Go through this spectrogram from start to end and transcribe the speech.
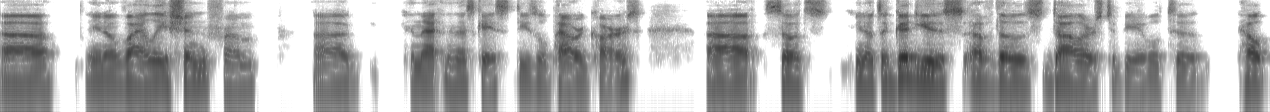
uh, you know violation from uh, in that in this case diesel powered cars. Uh, so it's you know it's a good use of those dollars to be able to help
